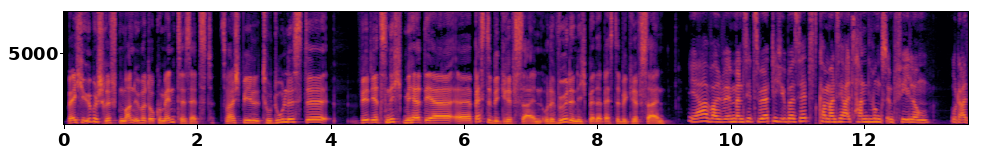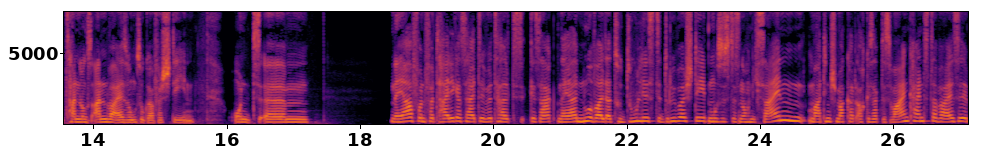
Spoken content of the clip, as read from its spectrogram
welche Überschriften man über Dokumente setzt. Zum Beispiel To-Do-Liste wird jetzt nicht mehr der äh, beste Begriff sein oder würde nicht mehr der beste Begriff sein. Ja, weil wenn man es jetzt wörtlich übersetzt, kann man es ja als Handlungsempfehlung oder als Handlungsanweisung sogar verstehen. Und ähm, naja, von Verteidigerseite wird halt gesagt, naja, nur weil da To-Do-Liste drüber steht, muss es das noch nicht sein. Martin Schmack hat auch gesagt, es war in keinster Weise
